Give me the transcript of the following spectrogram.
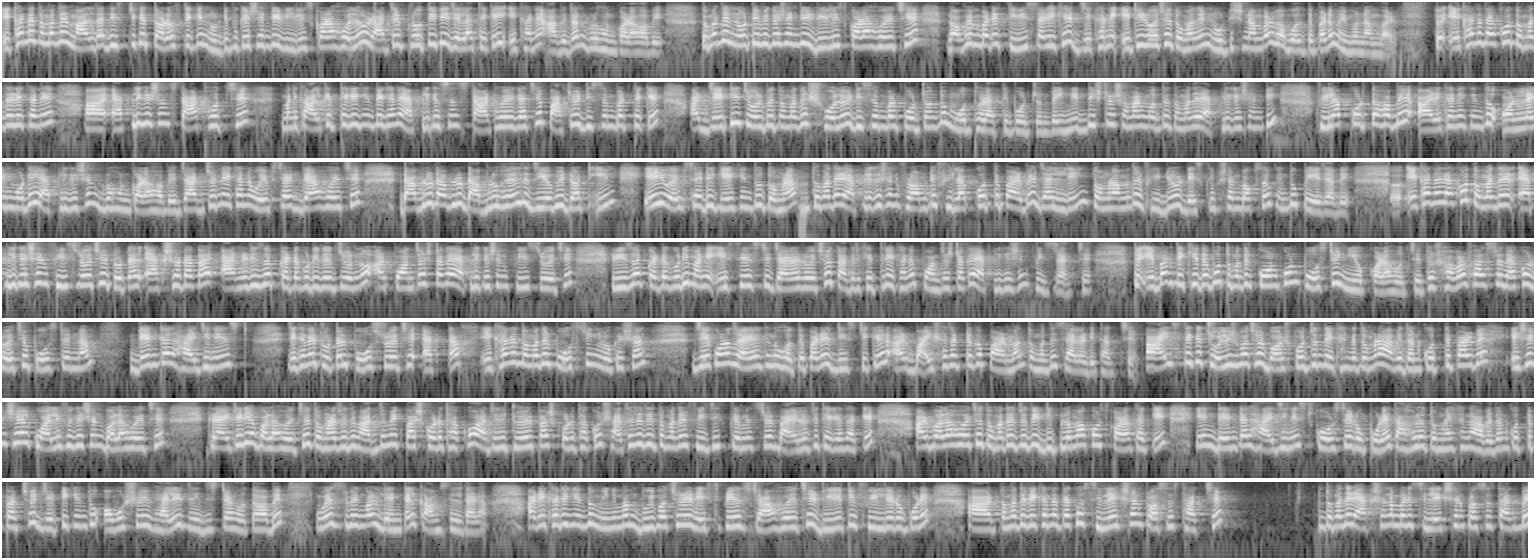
এখানে তোমাদের মালদা ডিস্ট্রিক্টের তরফ থেকে নোটিফিকেশনটি রিলিজ করা হলেও রাজ্যের প্রতিটি জেলা থেকেই এখানে আবেদন গ্রহণ করা হবে। তোমাদের নোটিফিকেশনটি রিলিজ করা হয়েছে নভেম্বরের তিরিশ তারিখে, যেখানে এটি রয়েছে তোমাদের নোটিশ নাম্বার বা বলতে পারো মেমো নাম্বার তো এখানে দেখো, তোমাদের এখানে অ্যাপ্লিকেশন স্টার্ট হচ্ছে। মানে কালকের থেকে কিন্তু এখানে অ্যাপ্লিকেশন স্টার্ট হয়ে গেছে, পাঁচই ডিসেম্বর থেকে। আর যেটি চলবে তোমাদের ষোলোই ডিসেম্বর পর্যন্ত মধ্যরাত্রি পর্যন্ত। এই নির্দিষ্ট সময়ের মধ্যে তোমাদের অ্যাপ্লিকেশনটি ফিল আপ করতে হবে আর এখানে কিন্তু অনলাইন মোডেই অ্যাপ্লিকেশন গ্রহণ করা হবে। যার জন্য এখানে ওয়েবসাইট দেওয়া হয়েছে W W health GOV dot in এই ওয়েবসাইটে গিয়ে কিন্তু তোমরা তোমাদের অ্যাপ্লিকেশন ফর্মটি ফিল আপ করতে পারবে, যার লিঙ্ক তোমরা আমাদের ভিডিও ডেসক্রিপশন বক্সেও কিন্তু পেয়ে যাবে। এখানে দেখো তোমাদের অ্যাপ্লিকেশন ফিস রয়েছে টোটাল একশো টাকা আনরিজার্ভ ক্যাটাগরিদের জন্য আর পঞ্চাশ টাকা অ্যাপ্লিকেশন ফিস রয়েছে। রিজার্ভ ক্যাটাগরি মানে এসসি এসটি যারা রয়েছে তাদের ক্ষেত্রে এখানে পঞ্চাশ টাকা অ্যাপ্লিকেশন ফিস রাখছে। তো এবার দেখিয়ে দেবো তোমাদের কোন কোন পোস্টে নিয়োগ করা হচ্ছে। তো সবার ফার্স্টে দেখো রয়েছে পোস্টের নাম ডেন্টাল হাইজিনিস্ট যেখানে টোটাল পোস্ট রয়েছে একটা। এখানে তোমাদের পোস্টিং লোকেশন যে কোনো জায়গায় কিন্তু হতে পারে ডিস্ট্রিক্টের আর বাইশ হাজার টাকা পার মান্থ তোমাদের স্যালারি থাকছে। বাইশ থেকে চল্লিশ বছর বয়স পর্যন্ত এখানে তোমরা আবেদন করতে পারবে। এসেনশিয়াল কোয়ালিফিকেশন বলা হয়েছে। ক্রাইটেরিয়া বলা হয়েছে। তোমরা যদি মাধ্যমিক পাশ করে থাকো, আর যদি টুয়েলভ পাস করে থাকো, সাথে যদি তোমাদের ফিজিক্স কেমিস্ট্রি আর বায়োলজি থেকে থাকে। আর বলা হয়েছে তোমাদের যদি ডিপ্লোমা কোর্স করা থাকে ইন ডেন্টাল হাইজিনিস্ট কোর্সের ওপরে তাহলে তোমরা এখানে আবেদন করতে পারছ, যেটি কিন্তু অবশ্যই ভ্যালিড রেজিস্টার হতে হবে ওয়েস্ট বেঙ্গল ডেন্টাল কাউন্সিল দ্বারা। আর এখানে কিন্তু মিনিমাম দুই বছরের এক্সপিরিয়েন্স যা হয়েছে রিলেটিভ ফিল্ডের উপরে। আর তোমাদের এখানে দেখো সিলেকশন প্রসেস থাকছে। তোমাদের একশো নম্বরের সিলেকশন প্রসেস থাকবে।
